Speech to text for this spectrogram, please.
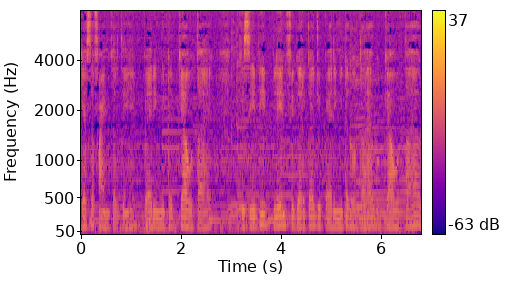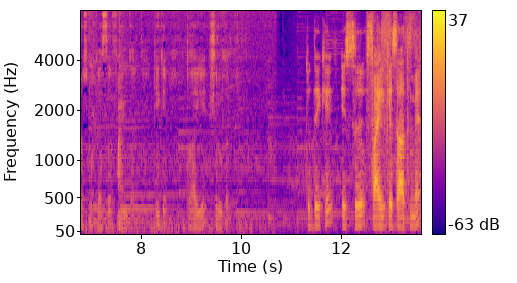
कैसे फाइंड करते हैं, पेरीमीटर क्या होता है, किसी भी प्लेन फिगर का जो पेरीमीटर होता है वो क्या होता है और उसको कैसे फाइंड करते हैं, ठीक है? तो आइए शुरू करते हैं। तो देखिए, इस फ़ाइल के साथ में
